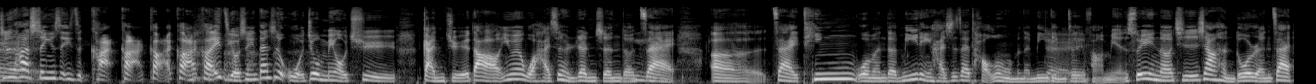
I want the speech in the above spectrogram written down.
就是它的声音是一直咔咔咔咔咔一直有声音，但是我就没有去感觉到，因为我还是很认真的在、嗯、呃在听我们的 meeting，还是在讨论我们的 meeting 这一方面。所以呢，其实像很多人在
